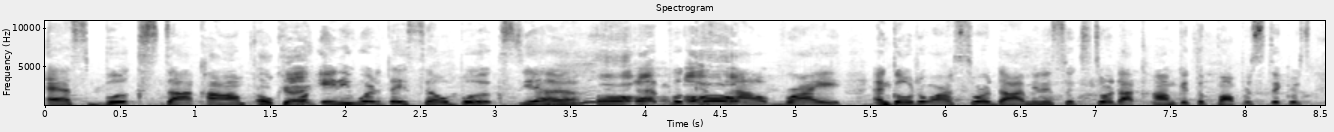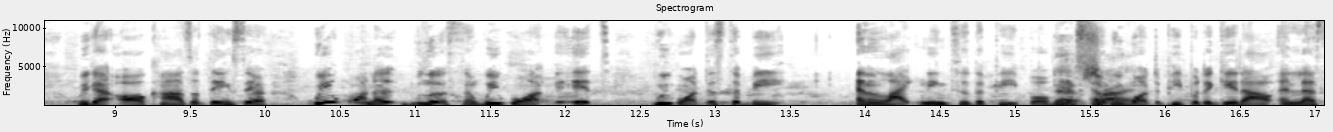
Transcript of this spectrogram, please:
sbooks.com. Okay. Or anywhere that they sell books. Yeah. Oh, that book oh. is out right. And go to our store, diamondandsilkstore.com. Get the bumper stickers. We got all kinds of things there. We want to listen. We want it. We want this to be enlightening to the people. That's and right. we want the people to get out and let's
